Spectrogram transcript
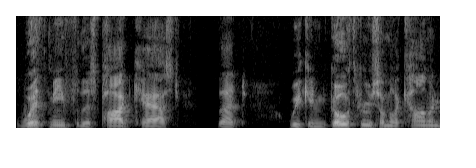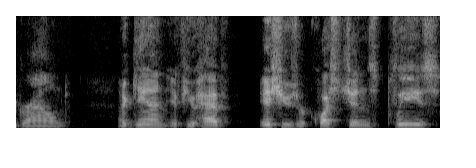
with me for this podcast that we can go through some of the common ground. Again, if you have issues or questions, please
